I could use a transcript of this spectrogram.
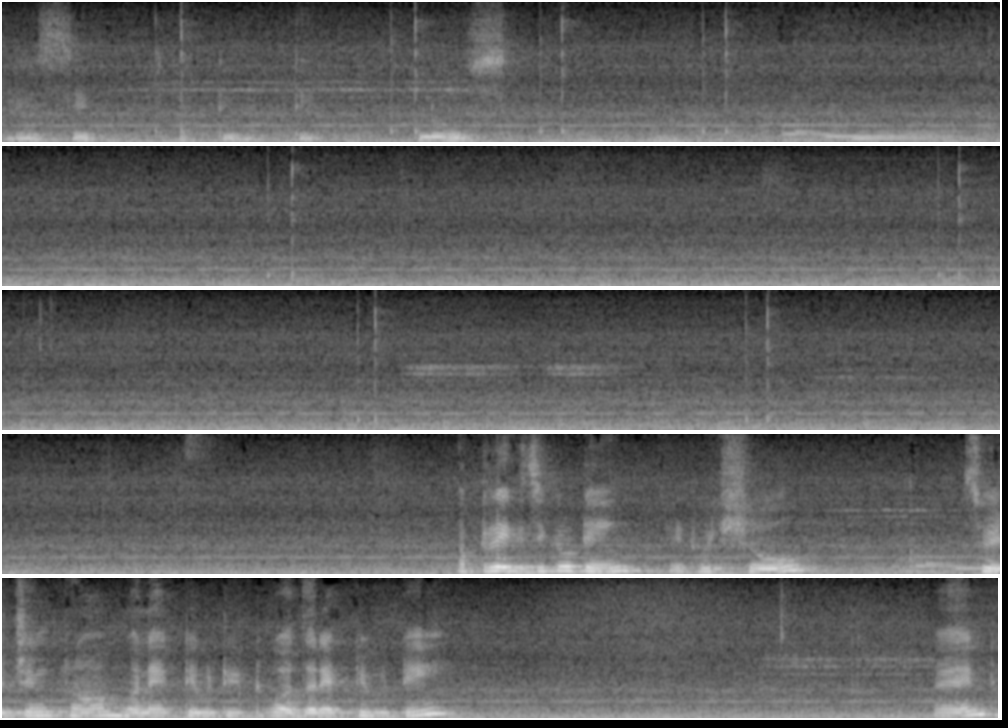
please activity close after executing it will show switching from one activity to other activity and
